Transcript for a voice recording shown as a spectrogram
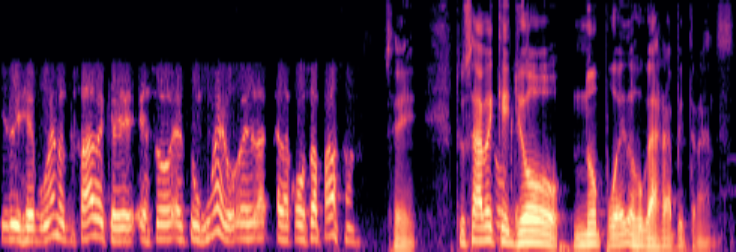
Y le dije, bueno, tú sabes que eso es un juego, eh, la, la cosa pasa. Sí. Tú sabes que yo no puedo jugar Rapid Trans.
